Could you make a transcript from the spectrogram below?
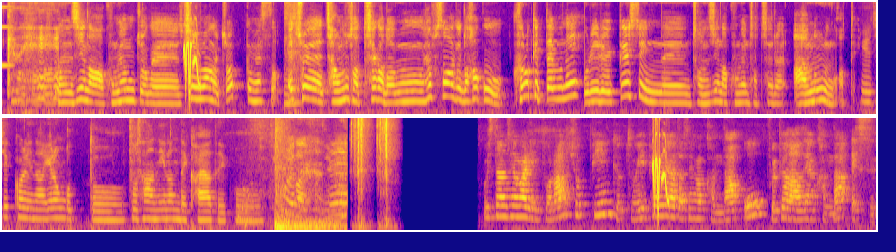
있긴 해. 전시나 공연 쪽에 실망을 조금 했어. 애초에 장소 자체가 너무 협소하기도 하고 그렇기 때문에 우리를 끌 수 있는 전시나 공연 자체를 안 오는 것 같아. 뮤지컬이나 이런 것도 부산 이런 데 가야 되고. 울산 생활 인프라, 쇼핑, 교통이 편리하다 생각한다. O 불편하다 생각한다. X.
